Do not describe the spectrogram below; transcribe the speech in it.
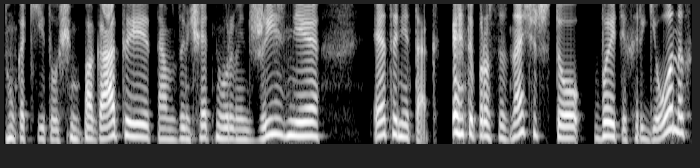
ну, какие-то очень богатые, там замечательный уровень жизни. Это не так. Это просто значит, что в этих регионах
